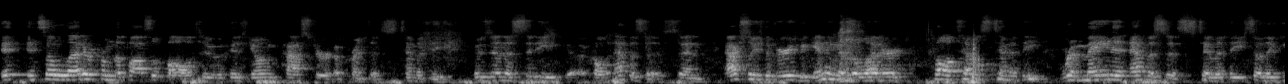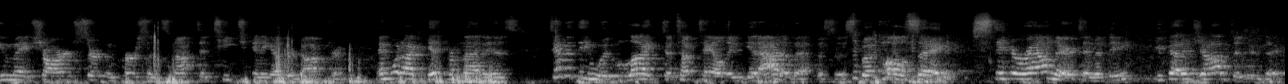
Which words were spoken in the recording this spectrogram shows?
it's a letter from the Apostle Paul to his young pastor apprentice, Timothy, who's in a city uh, called Ephesus. And actually, at the very beginning of the letter, Paul tells Timothy, Remain at Ephesus, Timothy, so that you may charge certain persons not to teach any other doctrine. And what I get from that is, Timothy would like to tuck tail and get out of Ephesus, but Paul's saying, stick around there, Timothy. You've got a job to do there.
